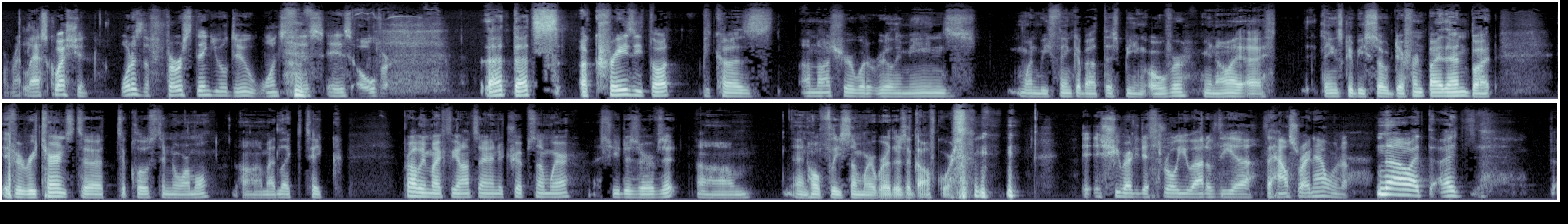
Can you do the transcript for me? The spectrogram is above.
All right. Last question. What is the first thing you will do once this is over? That that's a crazy thought because I'm not sure what it really means when we think about this being over. You know, I, I things could be so different by then, but if it returns to to close to normal, um, I'd like to take probably my fiance on a trip somewhere. She deserves it, um, and hopefully somewhere where there's a golf course. Is she ready to throw you out of the uh, the house right now or no? no, I I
